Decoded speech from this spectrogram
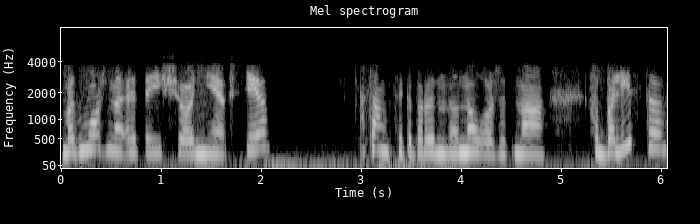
Возможно, это еще не все санкции, которые наложат на футболиста,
